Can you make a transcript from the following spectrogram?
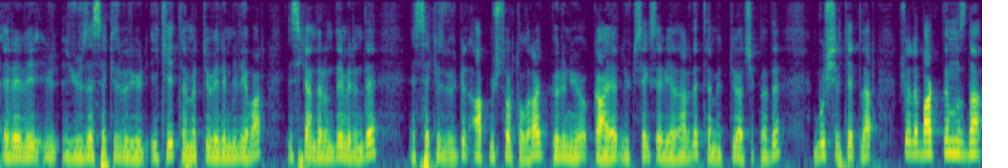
Ereğli %8,2 temettü verimliliği var. İskenderun Demir'in de 8,64 olarak görünüyor. Gayet yüksek seviyelerde temettü açıkladı. Bu şirketler şöyle baktığımızda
